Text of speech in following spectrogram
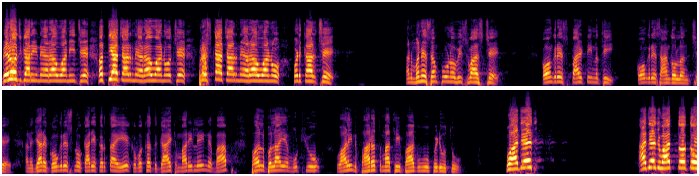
બેરોજગારીને હરાવવાની છે, અત્યાચારને હરાવવાનો છે, ભ્રષ્ટાચારને હરાવવાનો પડકાર છે. અને મને સંપૂર્ણ વિશ્વાસ છે, કોંગ્રેસ પાર્ટી નથી, કોંગ્રેસ આંદોલન છે. અને જ્યારે કોંગ્રેસનો કાર્યકર્તા એક વખત ગાંઠ મારી લઈને બાપ ભલ ભલાએ મુઠ્યું વાળીને ભારતમાંથી ભાગવું પડ્યું હતું. હું આજે જ આજે જ વાંચતો તો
